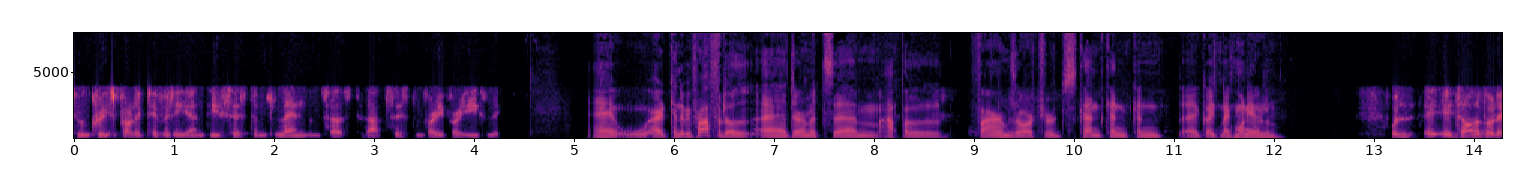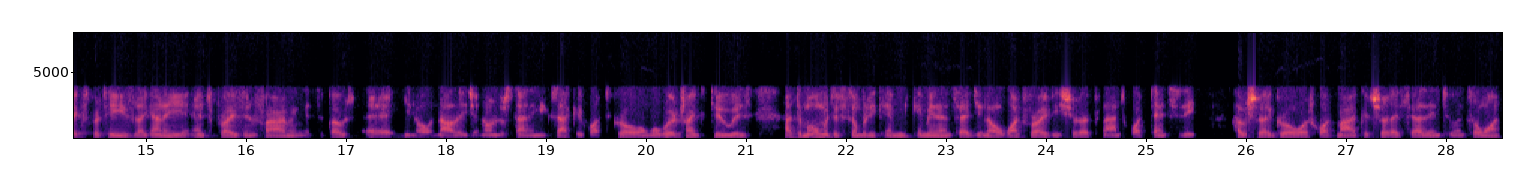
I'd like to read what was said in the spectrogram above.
to increase productivity, and these systems lend themselves to that system very, very easily. Uh, can it be profitable, uh, Dermot? Um, apple farms, orchards, can can can uh, guys make money out of them? Well, it's all about expertise. Like any enterprise in farming, it's about uh, you know knowledge and understanding exactly what to grow. And what we're trying to do is, at the moment, if somebody came came in and said, you know, what variety should I plant, what density, how should I grow it? What market should I sell into? And so on.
